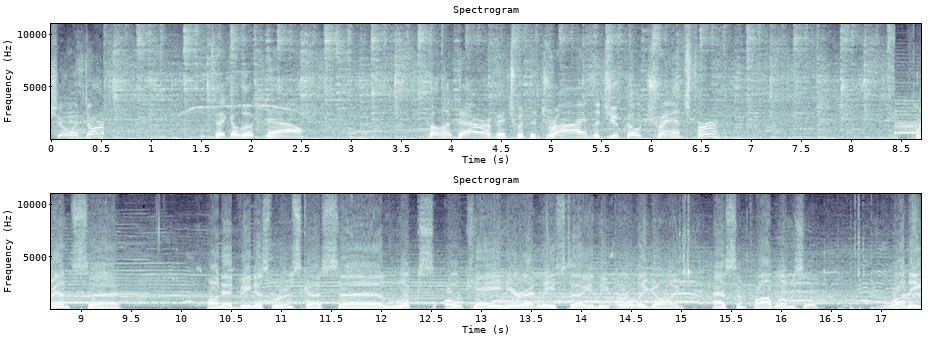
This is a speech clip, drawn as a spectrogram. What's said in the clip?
Cohadarevic. Take a look now. Cohadarevic with the drive, the JUCO transfer. Prince uh, on Edvinas Ruskas uh, looks okay here, at least uh, in the early going. Has some problems running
